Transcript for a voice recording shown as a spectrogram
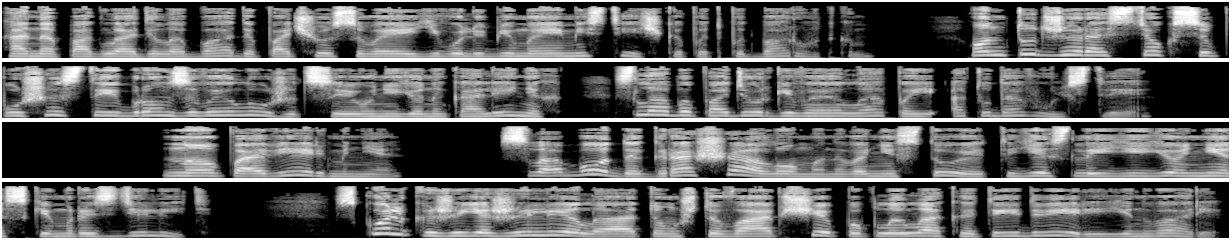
Она погладила Бада, почесывая его любимое местечко под подбородком. Он тут же растекся пушистой бронзовой лужицей у нее на коленях, слабо подергивая лапой от удовольствия. Но поверь мне, Свобода гроша ломаного не стоит, если ее не с кем разделить. Сколько же я жалела о том, что вообще поплыла к этой двери январе.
